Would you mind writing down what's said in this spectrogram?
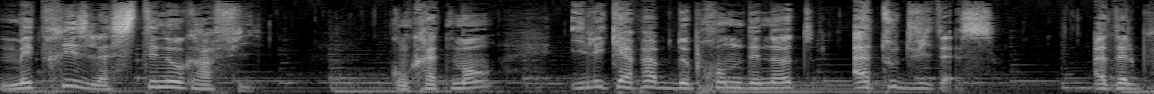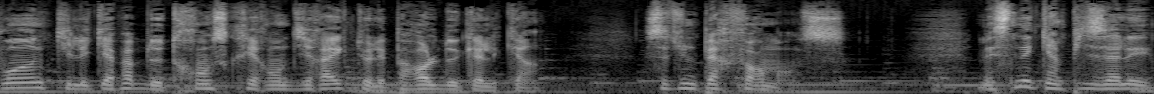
maîtrise la sténographie. Concrètement, il est capable de prendre des notes à toute vitesse, à tel point qu'il est capable de transcrire en direct les paroles de quelqu'un. C'est une performance. Mais ce n'est qu'un pis-aller.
